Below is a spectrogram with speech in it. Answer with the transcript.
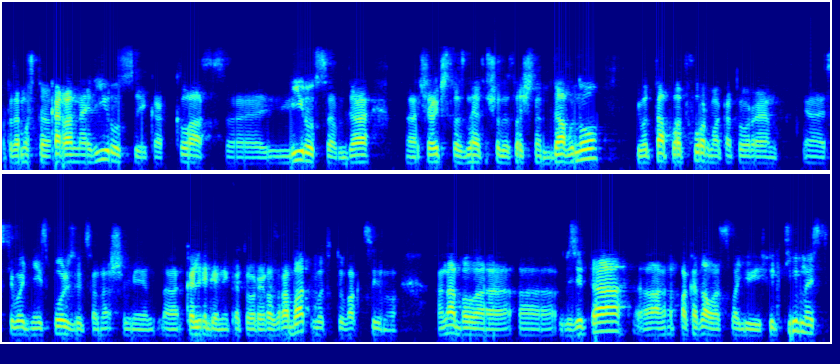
а потому что коронавирусы как класс э, вирусов, да, человечество знает еще достаточно давно, и вот та платформа, которая э, сегодня используется нашими э, коллегами, которые разрабатывают эту вакцину, она была э, взята, она показала свою эффективность,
